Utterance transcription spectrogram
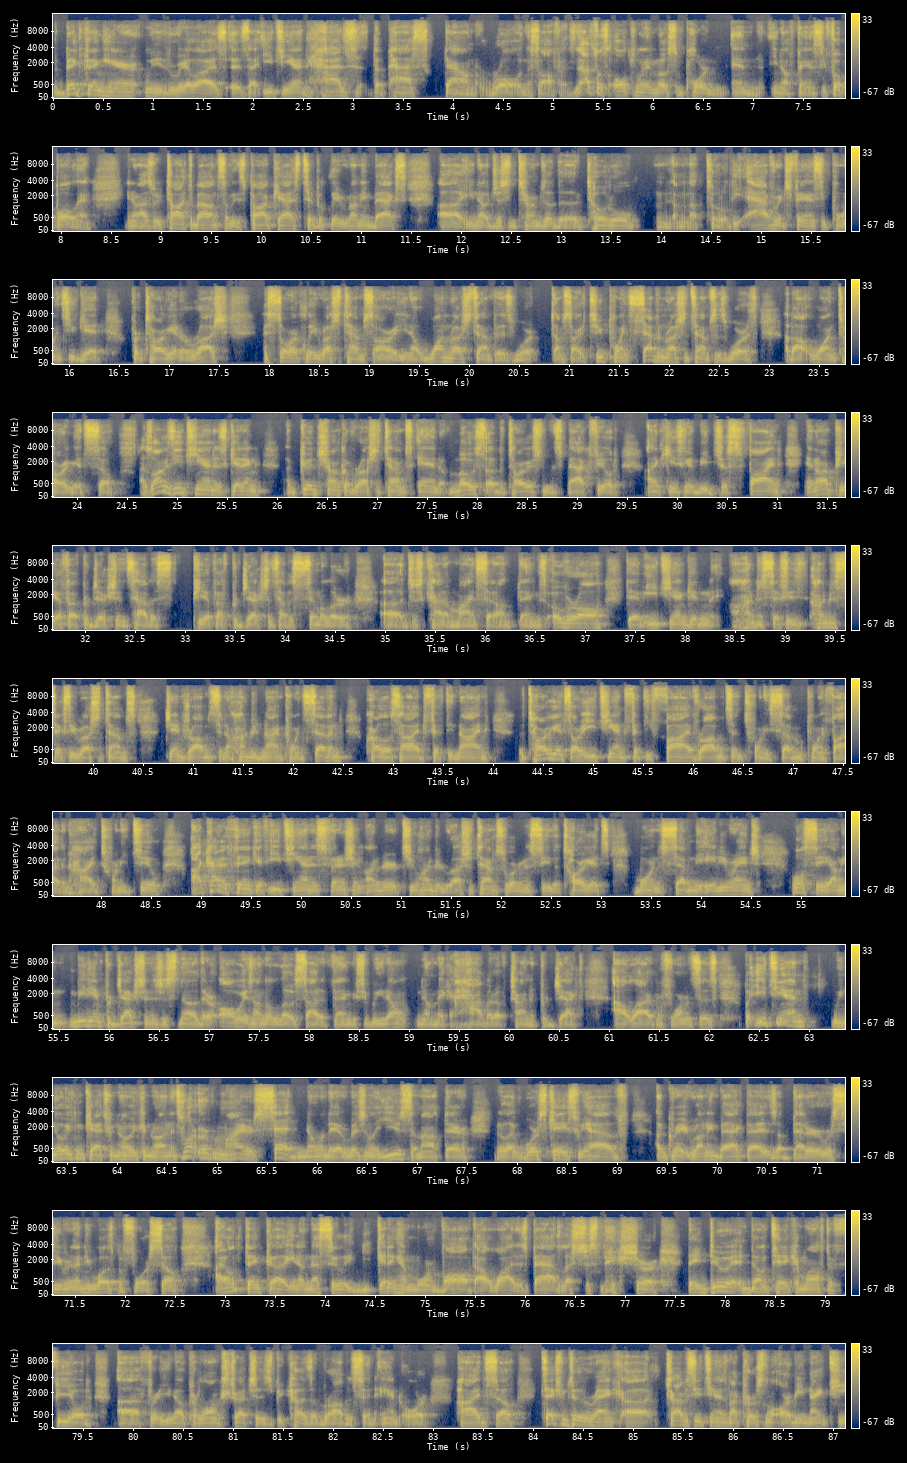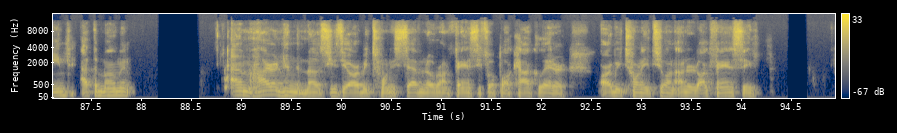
the big thing here we need to realize is that Etienne has the pass down role in this offense. And that's what's ultimately most important in you know fantasy football. And you know, as we've talked about in some of these podcasts, typically running backs, uh, you know, just in terms of the total, I'm not total, the average fantasy points you get per target or rush. Historically, rush attempts are you know one rush attempt is worth. I'm sorry, 2.7 rush attempts is worth about one target. So as long as Etienne is getting a good chunk of rush attempts and most of the targets from this backfield, I think he's going to be just fine. And our PFF projections have us PFF projections have a similar uh, just kind of mindset on things. Overall, they have Etienne getting 160, 160 rush attempts, James Robinson 109.7, Carlos Hyde 59. The targets are Etienne 55, Robinson 27.5, and Hyde 22. I kind of think if Etienne is finishing under 200 rush attempts, we're going to see the targets more in the 70, 80 range. We'll see. I mean, median projections just know they're always on the low side of things. We don't, you know, make a habit of trying to project outlier performances, but We know he can catch. We know he can run. It's what Urban Meyer said, you know, when they originally used him out there. They're like, worst case, we have a great running back that is a better receiver than he was before. So I don't think, uh, you know, necessarily getting him more involved out wide is bad. Let's just make sure they do it and don't take him off the field uh, for, you know, prolonged stretches because of Robinson and or Hyde. So takes him to the rank. Uh, Travis Etienne is my personal RB 19 at the moment. I'm hiring him the most. He's the RB 27 over on Fantasy Football Calculator, RB 22 on Underdog Fantasy.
